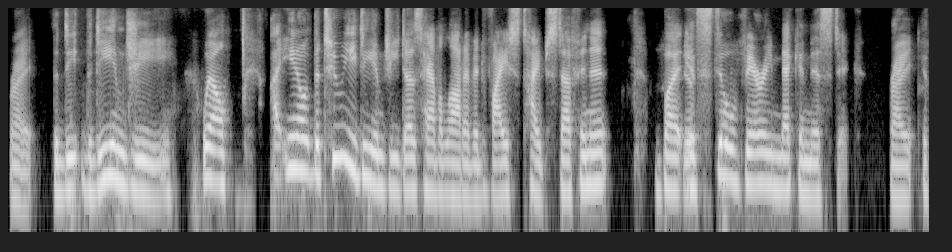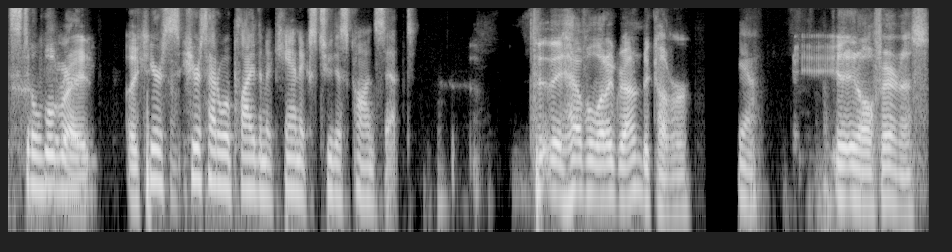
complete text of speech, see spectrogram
Right. The D, the DMG, well, I, you know, the 2E DMG does have a lot of advice type stuff in it, but yep. it's still very mechanistic, right? It's still well, very, right. Like here's here's how to apply the mechanics to this concept they have a lot of ground to cover. Yeah. In, in all fairness,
